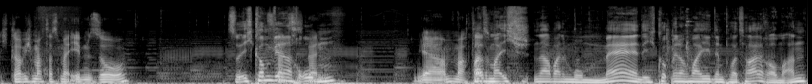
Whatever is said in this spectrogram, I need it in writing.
Ich glaube, ich mache das mal eben so. So, ich komme wieder nach Falls wenn- oben. Ja, mach das. Warte mal, ich, na, aber einen Moment. Ich gucke mir noch mal hier den Portalraum an.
